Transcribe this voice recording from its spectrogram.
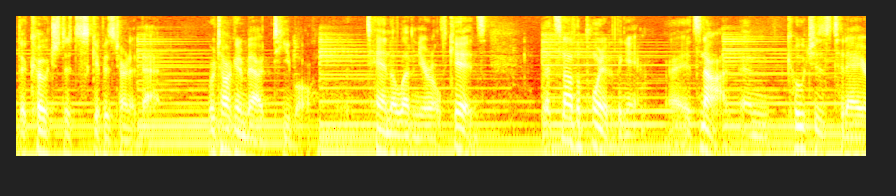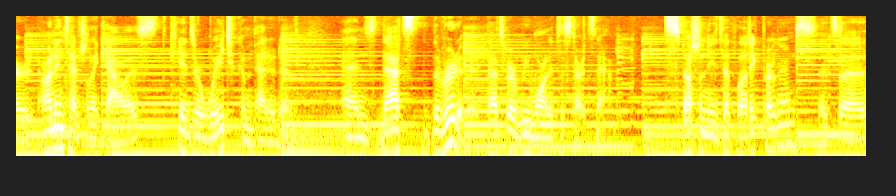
the coach to skip his turn at bat. We're talking about t-ball, 10, 11 year old kids. That's not the point of the game, right? It's not. And coaches today are unintentionally callous. Kids are way too competitive. And that's the root of it. That's where we wanted to start now. Special Needs Athletic Programs. It's a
